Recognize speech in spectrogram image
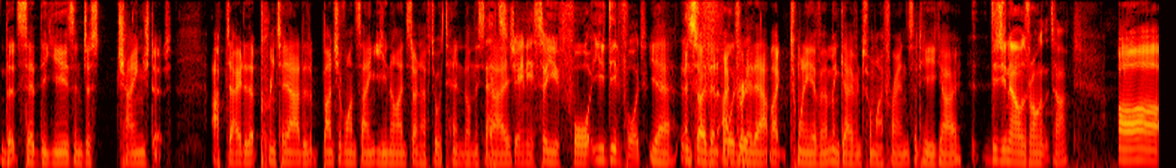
that said the years and just changed it, updated it, printed out a bunch of ones saying year nines don't have to attend on this That's day. genius. So you for you did forge. yeah, and It's so then I forgery. printed out like twenty of them and gave them to my friends. Said, "Here you go." Did you know I was wrong at the time? Uh,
